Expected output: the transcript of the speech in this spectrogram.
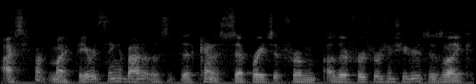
I see my, my favorite thing about it is that kind of separates it from other first person shooters is like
